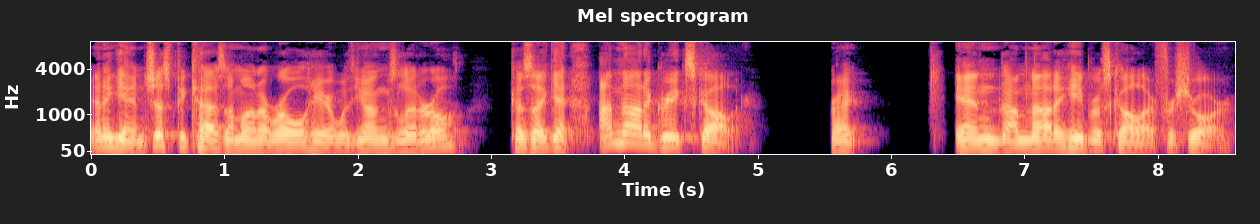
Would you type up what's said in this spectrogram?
And again, just because I'm on a roll here with Young's literal, because again, I'm not a Greek scholar, right? And I'm not a Hebrew scholar for sure.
